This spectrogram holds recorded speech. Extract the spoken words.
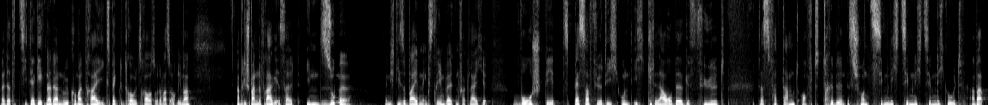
weil da zieht der Gegner dann 0,3 Expected Goals raus oder was auch immer. Aber die spannende Frage ist halt, in Summe wenn ich diese beiden Extremwelten vergleiche, wo steht's besser für dich? Und ich glaube gefühlt, das verdammt oft Dribbeln ist schon ziemlich, ziemlich, ziemlich gut. Aber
